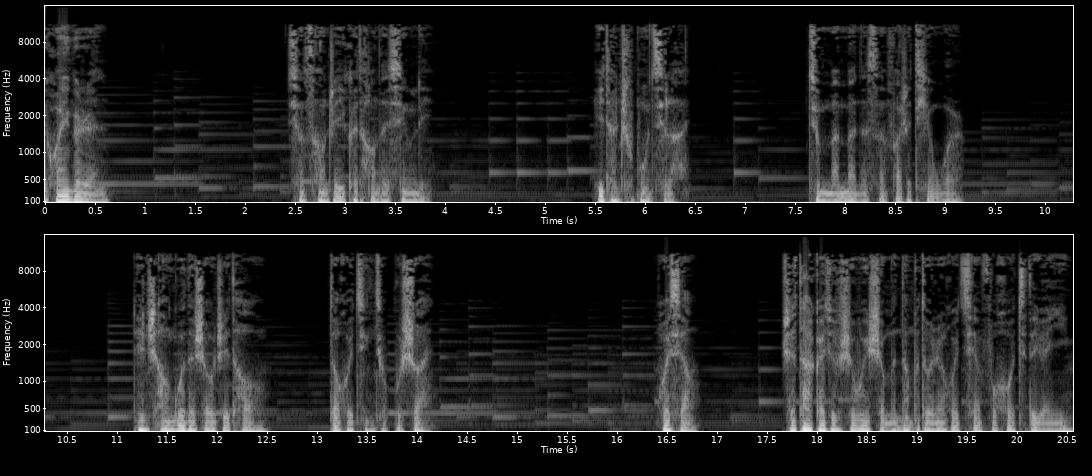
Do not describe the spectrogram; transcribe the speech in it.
欢一个人，像藏着一颗糖在心里，一旦触碰起来，就满满的散发着甜味儿，连尝过的手指头都会经久不衰。我想，这大概就是为什么那么多人会前赴后继的原因。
